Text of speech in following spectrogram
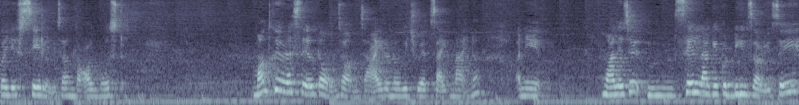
कहिले सेल हुन्छ नि त अलमोस्ट मन्थको एउटा सेल त हुन्छ हुन्छ आई डोन्ट नो विच वेबसाइटमा होइन? अनि उहाँले चाहिँ सेल लागेको डिल्सहरू चाहिँ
